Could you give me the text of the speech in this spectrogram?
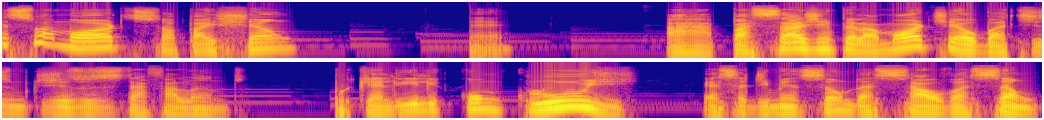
É sua morte, sua paixão. Né? A passagem pela morte é o batismo que Jesus está falando, porque ali ele conclui essa dimensão da salvação.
